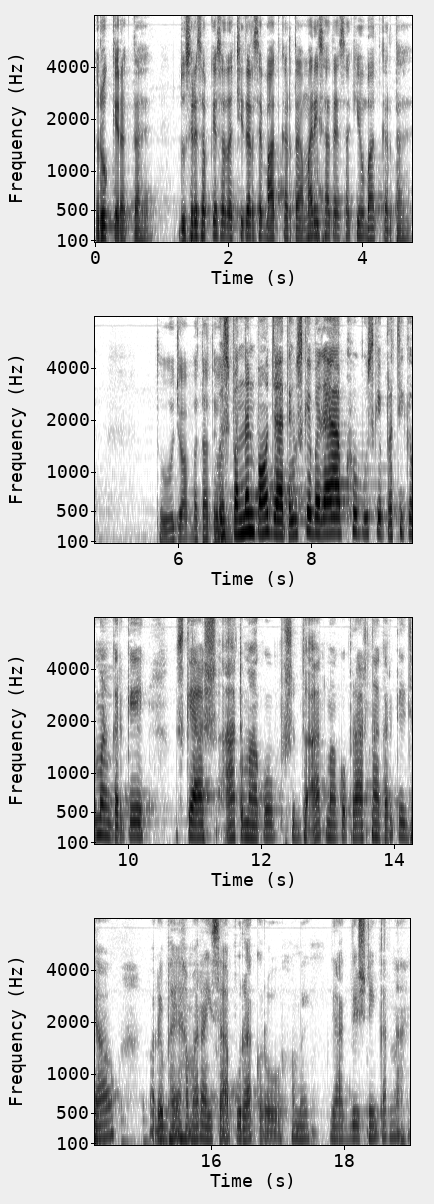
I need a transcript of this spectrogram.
रोक के रखता है? दूसरे सबके साथ अच्छी तरह से बात करता है, हमारे साथ ऐसा क्यों बात करता है? तो वो जो आप बताते हो स्पंदन पहुँच जाते उसके बजाय आप खूब उसके प्रतिक्रमण करके, उसके आत्मा को, शुद्ध आत्मा को प्रार्थना करके जाओ अरे भाई हमारा हिसाब पूरा करो, हमें द्वेष नहीं करना है,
